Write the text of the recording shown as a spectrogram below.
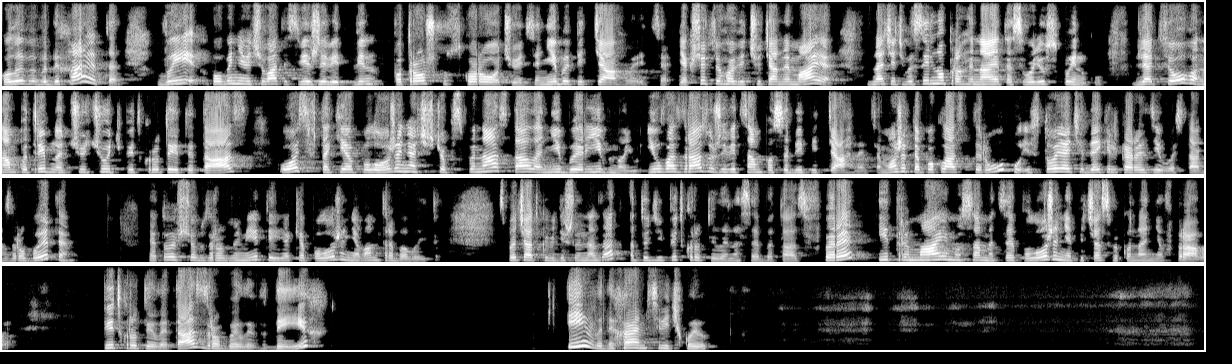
Коли ви видихаєте, ви повинні відчувати свій живіт. Він потрошку скорочується, ніби підтягується. Якщо цього відчуття немає, значить ви сильно прогинаєте свою спинку. Для цього нам потрібно чуть-чуть підкрутити таз, ось в таке положення, щоб спина стала ніби рівною, і у вас зразу живіт сам по собі підтягнеться. Можете покласти руку і стоячи декілька разів ось так зробити, для того, щоб зрозуміти, яке положення вам треба вийти. Спочатку відійшли назад, а тоді підкрутили на себе таз вперед і тримаємо саме це положення під час виконання вправи. Підкрутили таз, зробили вдих і видихаємо свічкою.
